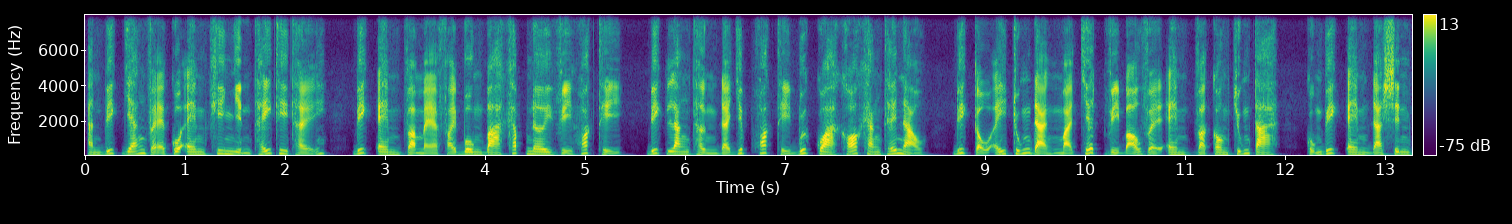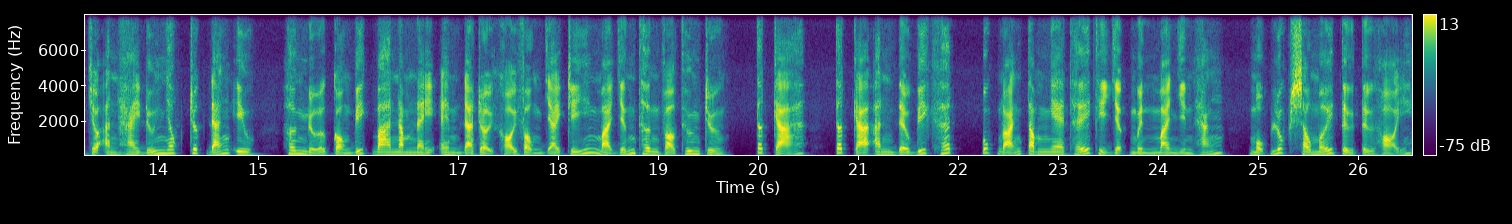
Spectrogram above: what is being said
Anh biết dáng vẻ của em khi nhìn thấy thi thể, biết em và mẹ phải bôn ba khắp nơi vì Hoắc Thị, biết Lăng Thần đã giúp Hoắc Thị bước qua khó khăn thế nào, biết cậu ấy trúng đạn mà chết vì bảo vệ em và con chúng ta, cũng biết em đã sinh cho anh hai đứa nhóc rất đáng yêu, hơn nữa còn biết ba năm nay em đã rời khỏi vòng giải trí mà dấn thân vào thương trường. Tất cả, tất cả anh đều biết hết. Út Noãn Tâm nghe thế thì giật mình mà nhìn hắn, một lúc sau mới từ từ hỏi,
